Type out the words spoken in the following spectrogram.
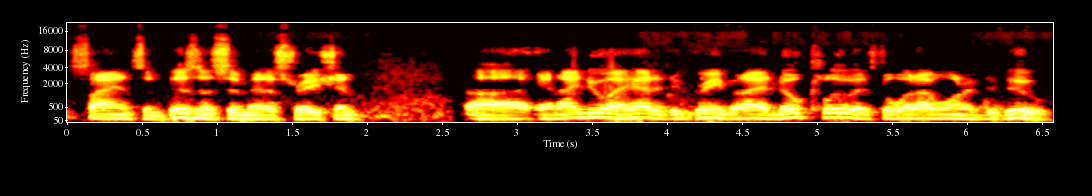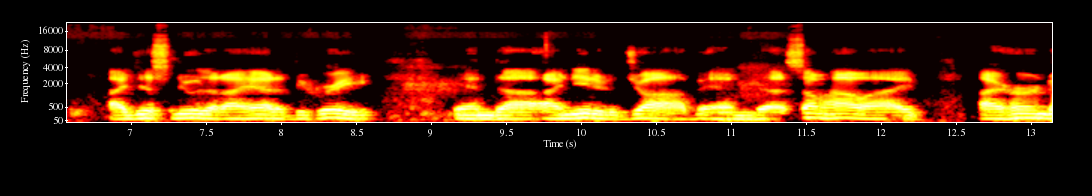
Science in Business Administration, uh, and I knew I had a degree, but I had no clue as to what I wanted to do. I just knew that I had a degree, and uh, I needed a job. And uh, somehow I, I heard,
